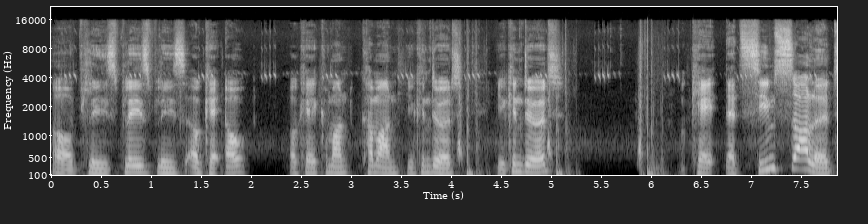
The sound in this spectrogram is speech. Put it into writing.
oh, please, please, please. Okay, oh, okay, come on, come on. You can do it. You can do it. Okay, that seems solid.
